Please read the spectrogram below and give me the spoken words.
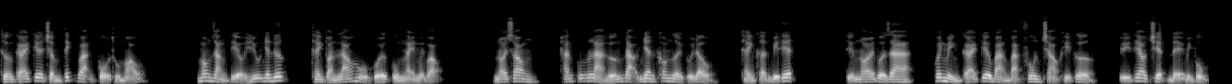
Thường cái kia trầm tích vạn cổ thú máu. Mong rằng tiểu hữu nhân đức, thành toàn lão hủ cuối cùng ngày nguyện vọng. Nói xong, hắn cũng là hướng đạo nhân không người cúi đầu, thành khẩn bí thiết. Tiếng nói vừa ra, quanh mình cái kia bàng bạc phun trào khí cơ, tùy theo triệt để bình phục,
